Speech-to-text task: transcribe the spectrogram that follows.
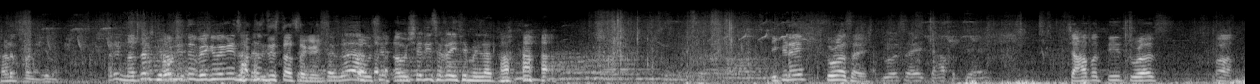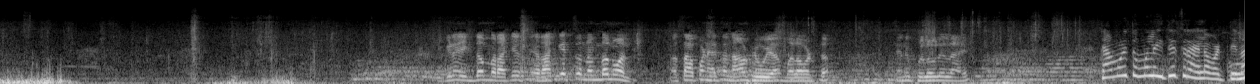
हळद पण आहे अरे नजर फिरवली तर वेगवेगळी झाडच दिसतात सगळी. सगळं औषध औषधी सगळं इथे मिळणार. इकडे तुळस आहे. तुळस आहे चहापत्ती आहे. चहापत्ती तुळस वा इकडे एकदम राकेश राकेशचं नंदनवन असं आपण ह्याचं नाव ठेवूया मला वाटतं. त्याने फुलवलेलं आहे. त्यामुळे तुम्हाला इथेच राहायला वाटते ना?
